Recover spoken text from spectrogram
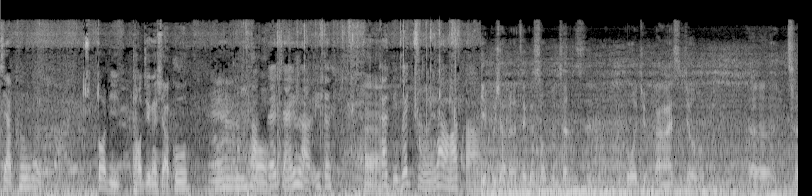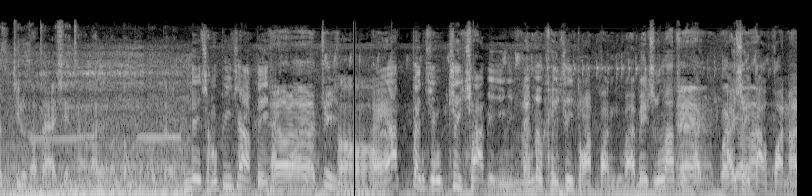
社区。到底头前个社区？嗯，头前社区伊都家己要做啦，我倒。也不晓得这个受困车子是多久，刚开始就。呃，车子进入到灾害现场，那可能动弹不得。那层比较低，还有啦，最哦，哎呀，变成最差的，因为人都可以最多灌入来，每次那水海海水倒灌啊。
